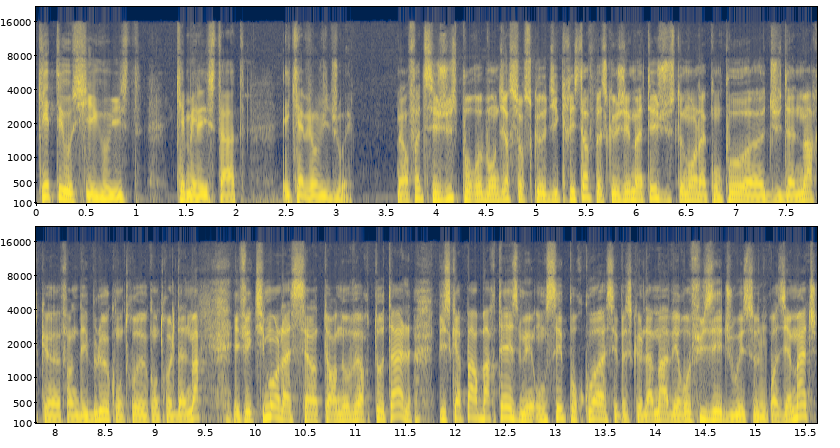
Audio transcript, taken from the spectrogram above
qui était aussi égoïste, qui aimait les stats et qui avait envie de jouer. Mais en fait, c'est juste pour rebondir sur ce que dit Christophe, parce que j'ai maté justement la compo euh, du Danemark, euh, enfin des Bleus contre, contre le Danemark. Effectivement, là, c'est un turnover total, puisqu'à part Barthez, mais on sait pourquoi, c'est parce que Lama avait refusé de jouer ce troisième match,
